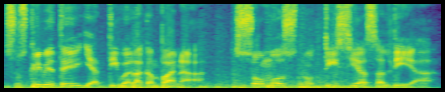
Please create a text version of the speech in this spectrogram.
suscríbete y activa la campana. Somos Noticias al Día.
